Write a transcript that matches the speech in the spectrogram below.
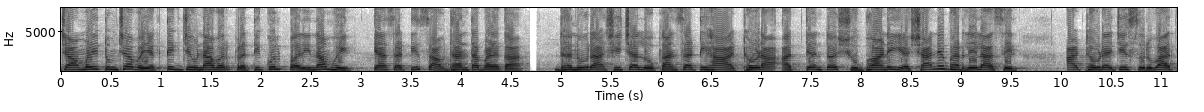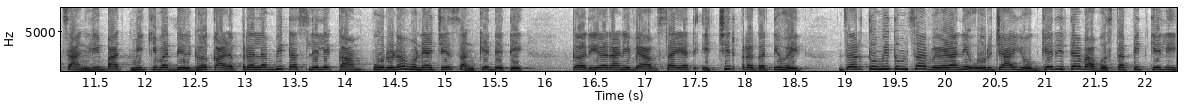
ज्यामुळे तुमच्या वैयक्तिक जीवनावर प्रतिकूल परिणाम होईल. यासाठी सावधानता बाळगा. धनु राशीच्या लोकांसाठी हा आठवडा अत्यंत शुभ आणि यशाने भरलेला असेल. आठवड्याची सुरुवात चांगली बातमी किंवा दीर्घकाळ प्रलंबित असलेले काम पूर्ण होण्याचे संकेत देते. करिअर आणि व्यवसायात इच्छित प्रगती होईल. जर तुम्ही तुमचा वेळ आणि ऊर्जा योग्यरित्या व्यवस्थापित केली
